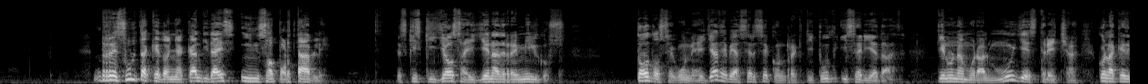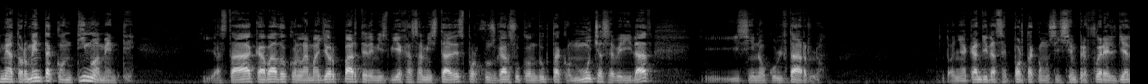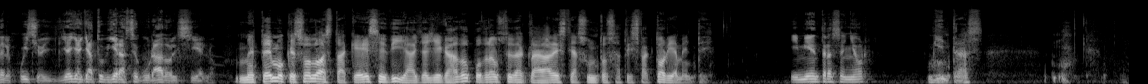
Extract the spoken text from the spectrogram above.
Resulta que doña Cándida es insoportable. Es quisquillosa y llena de remilgos. Todo, según ella, debe hacerse con rectitud y seriedad. Tiene una moral muy estrecha, con la que me atormenta continuamente. Y hasta ha acabado con la mayor parte de mis viejas amistades por juzgar su conducta con mucha severidad y, sin ocultarlo. Doña Cándida se porta como si siempre fuera el día del juicio y ella ya tuviera asegurado el cielo. Me temo que solo hasta que ese día haya llegado podrá usted aclarar este asunto satisfactoriamente. ¿Y mientras, señor? Mientras,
